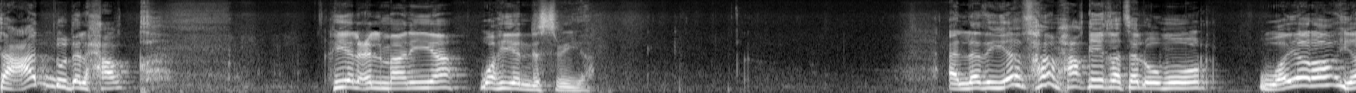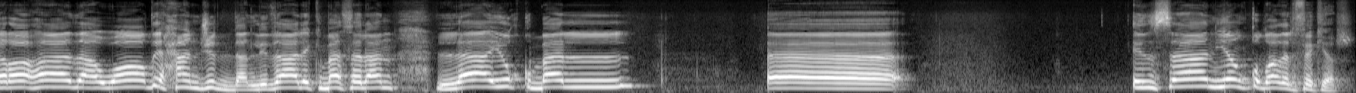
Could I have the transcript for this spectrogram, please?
تعدد الحق هي العلمانية وهي النسبية. الذي يفهم حقيقة الأمور ويرى يرى هذا واضحا جدا. لذلك مثلا لا يقبل آه إنسان ينقض هذا الفكر.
